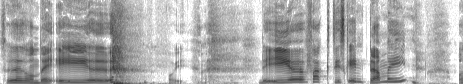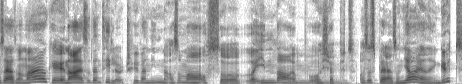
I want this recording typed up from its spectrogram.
Så det er sånn Det er Oi. Det er faktisk ikke min. Og så er jeg sånn Nei, OK, nei, så den tilhørte hun venninna som var også var inn da og kjøpt. Og så spør jeg sånn Ja, er det en gutt?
